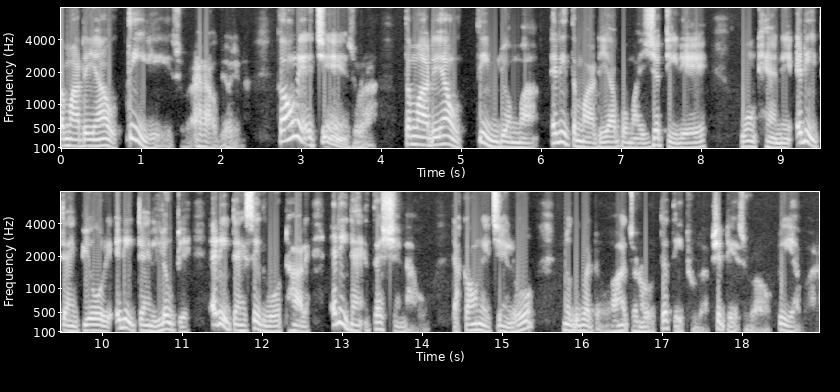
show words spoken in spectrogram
တမာတရားကိုသိရဆိုတာအဲ့ဒါကိုပြောချင်တာကောင်းတဲ့အကျင့်ဆိုတာတမာတရားကိုသိပြီးတော့မှအဲ့ဒီတမာတရားပေါ်မှာယက်တည်တယ်ဝန်ခံတယ်အဲ့ဒီအတိုင်းပြောတယ်အဲ့ဒီအတိုင်းလုပ်တယ်အဲ့ဒီအတိုင်းစိတ်သဘောထားတယ်အဲ့ဒီအတိုင်းအသက်ရှင်တာကိုဒါကောင်းတဲ့အကျင့်လို့နှုတ်ကပတ်တော်ကကျွန်တော်တို့တက်တည်ထူတာဖြစ်တယ်ဆိုတော့တွေ့ရပါတယ်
